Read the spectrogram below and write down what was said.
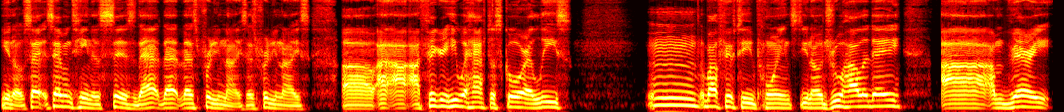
you know, 17 assists. That, that, that's pretty nice. That's pretty nice. Uh, I, I, I figured he would have to score at least, mm, about 15 points. You know, Jrue Holiday, uh, I'm very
